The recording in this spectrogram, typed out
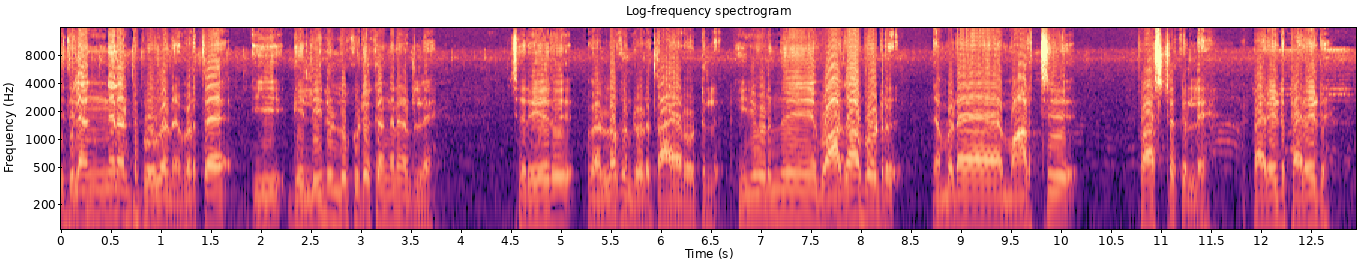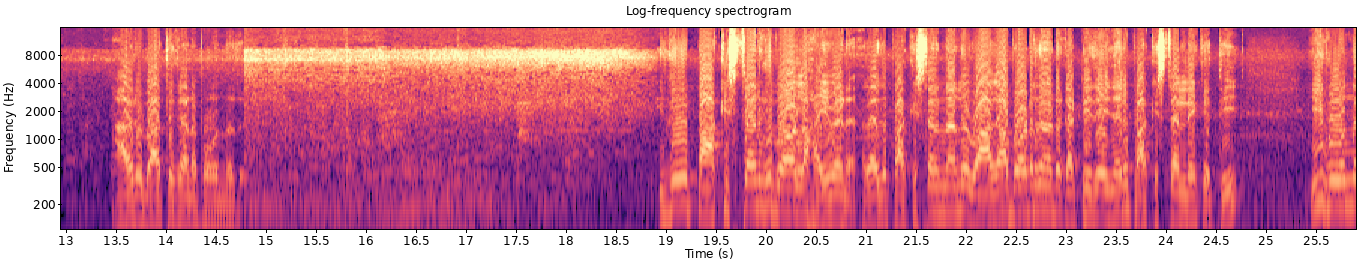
ഇതിലങ്ങനെ അങ്ങോട്ട് പോവുകയാണ്. ഇവിടുത്തെ ഈ ഗല്ലീന്റെ ഉള്ളിൽ കൂടിയൊക്കെ അങ്ങനെ കണ്ടില്ലേ? ചെറിയൊരു വെള്ളമൊക്കെ ഉണ്ട് ഇവിടെ തായ റോട്ടിൽ. ഇനി ഇവിടുന്ന് വാഗാ ബോർഡർ നമ്മുടെ മാർച്ച് പാസ്റ്റൊക്കെ അല്ലേ? Parade parade. ആ ഒരു ഭാഗത്തേക്കാണ് പോകുന്നത്. ഇത് പാകിസ്ഥാനിക്ക് പോകാനുള്ള ഹൈവേ ആണ്. അതായത് പാകിസ്ഥാനിലാണ് വാഗാ ബോർഡറിനായിട്ട് കട്ട് ചെയ്ത് കഴിഞ്ഞാൽ പാകിസ്ഥാനിലേക്ക് എത്തി. ഈ പോകുന്ന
